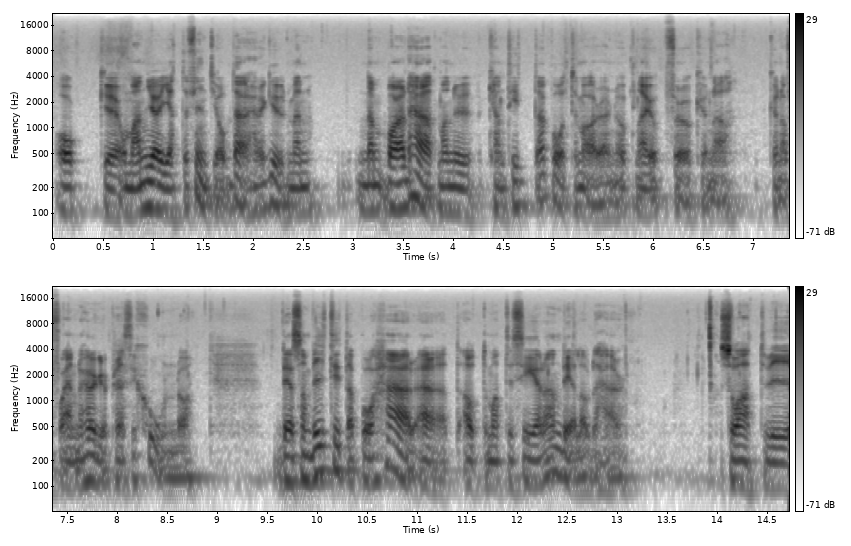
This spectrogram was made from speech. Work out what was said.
Och, eh, och man gör jättefint jobb där, herregud, men bara det här att man nu kan titta på tumören öppnar upp för att kunna, kunna få ännu högre precision. Då. Det som vi tittar på här är att automatisera en del av det här så att vi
